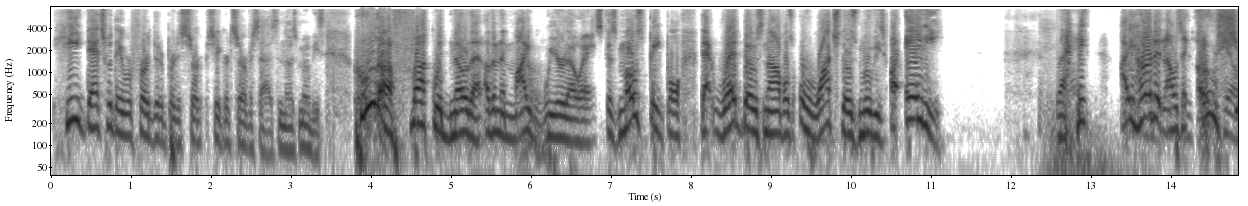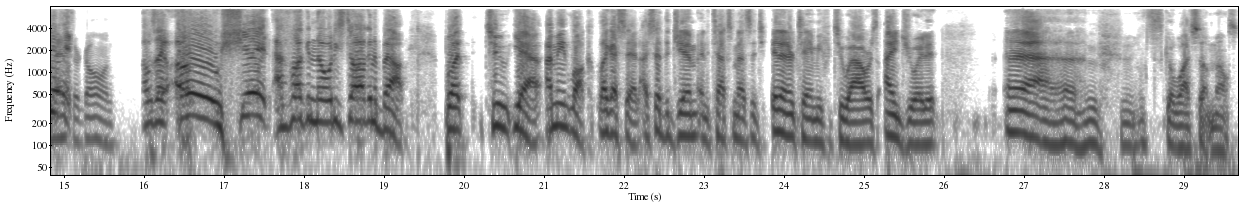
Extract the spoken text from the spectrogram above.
he that's what they referred to the British Ser- Secret Service as in those movies. Who the fuck would know that other than my weirdo ass? Because most people that read those novels or watched those movies are eighty, right? I heard it and I was like, oh shit. are gone. I was like, oh shit, I fucking know what he's talking about. But to yeah, I mean, look, like I said, I said the gym and a text message. It entertained me for two hours. I enjoyed it. Uh, let's go watch something else.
